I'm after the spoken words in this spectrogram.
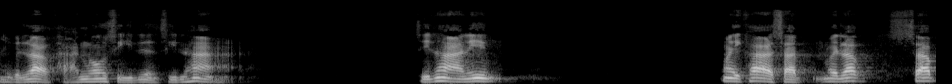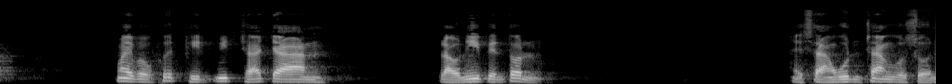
นี่เป็นรากฐานของศีลศีลห้าศีลห้านี้ ไม่ฆ่าสัตว์ ไม่ลักทรัพย์ ไม่ประพฤติผิดมิจฉาจารเหล่านี้เป็นต้น ให้สร้างวุญสร้างกุศล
